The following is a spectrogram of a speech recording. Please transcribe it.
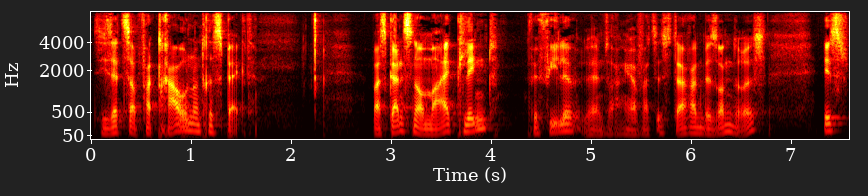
sie setzt auf Vertrauen und Respekt. Was ganz normal klingt für viele, werden sagen, ja, was ist daran Besonderes, ist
